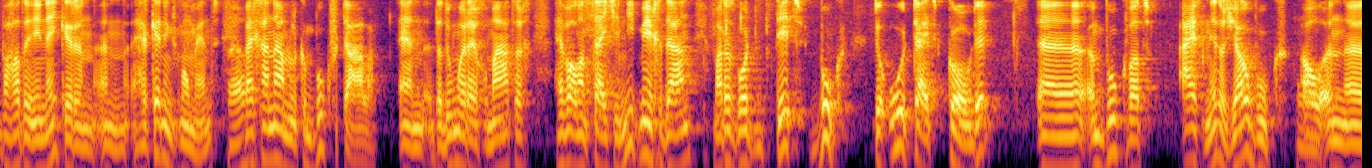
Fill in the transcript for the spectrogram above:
we hadden in één keer een, een herkenningsmoment. Ja. Wij gaan namelijk een boek vertalen. En dat doen we regelmatig. Hebben we al een tijdje niet meer gedaan, maar dat wordt dit boek. De Oertijdcode. Eh, een boek wat eigenlijk net als jouw boek al een, eh,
